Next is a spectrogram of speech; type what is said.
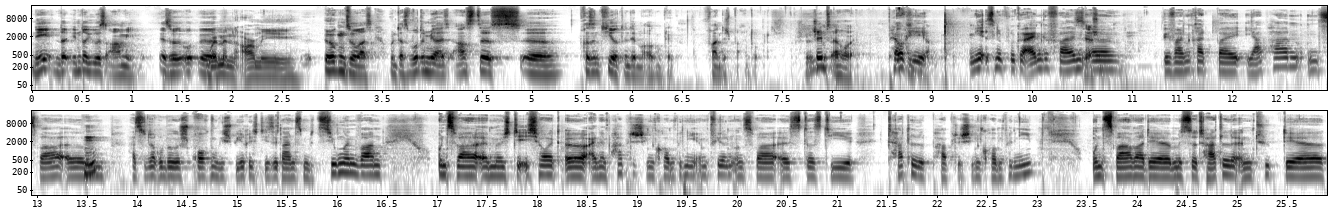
Nee, in der, in der US Army. Also, äh, Women Army. Irgend sowas. Und das wurde mir als erstes äh, präsentiert in dem Augenblick. Fand ich beeindruckend. Schön. James Elroy. Okay, mir ist eine Brücke eingefallen. Äh, wir waren gerade bei Japan und zwar ähm, hm? hast du darüber gesprochen, wie schwierig diese ganzen Beziehungen waren. Und zwar äh, möchte ich heute äh, eine Publishing Company empfehlen und zwar ist das die Tuttle Publishing Company. Und zwar war der Mr. Tuttle ein Typ, der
